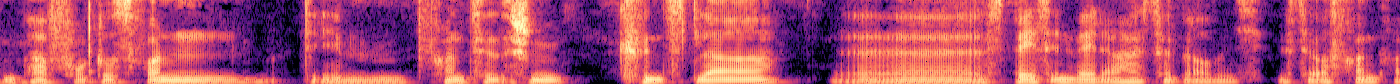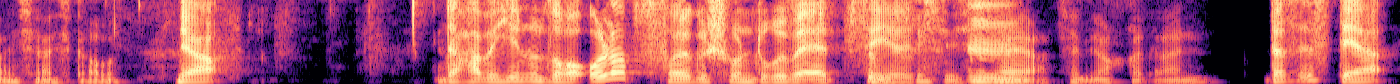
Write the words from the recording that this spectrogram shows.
ein paar Fotos von dem französischen Künstler äh, Space Invader heißt er, glaube ich. Ist der aus Frankreich? Ja, ich glaube. Ja. Da habe ich in unserer Urlaubsfolge schon drüber erzählt. Stimmt, richtig, Mhm. ja, ja, fällt mir auch gerade ein. Das ist der,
